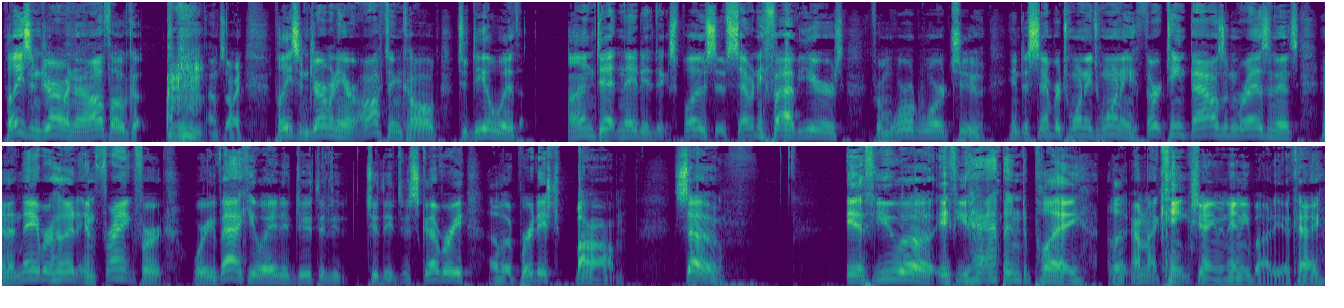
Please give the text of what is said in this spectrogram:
Police in Germany are also I'm sorry. Police in Germany are often called to deal with undetonated explosives 75 years from World War II. In December 2020, 13,000 residents in a neighborhood in Frankfurt were evacuated due to the, to the discovery of a British bomb. So, if you uh, if you happen to play, look, I'm not kink shaming anybody, okay?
